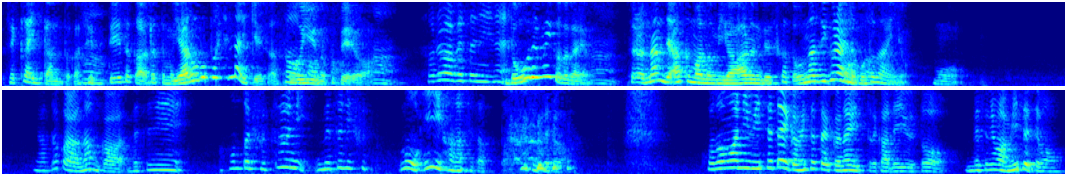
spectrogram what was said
世界観とか設定とか、だってもうやろうとしてないけさそういうのプペルは、うん。それは別にね。どうでもいいことだよ、うん。それはなんで悪魔の実があるんですかと同じぐらいのことなんよ。もいやだからなんか別に本当に普通に別にふもういい話だった。プペルは。子供に見せたいか見せたくないかで言うと別にまあ見せても、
